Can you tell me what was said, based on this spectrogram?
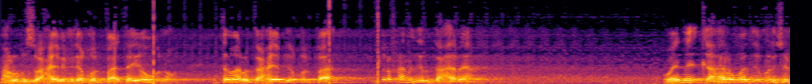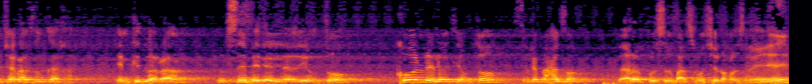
מחלוקת במצווה, חייבים לאכול פת היום או לא? אתה אומר, אתה חייב לאכול פת, ברכה נגרית אחריה. והנה, ככה רב עובדיה, אומר לי שאפשר לעשות ככה. אם כדבריו, הוא עושה בליל יום טוב, כל לילות יום טוב צריכים לחזור. והרב פוסק בעצמו שלא חוזרים,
